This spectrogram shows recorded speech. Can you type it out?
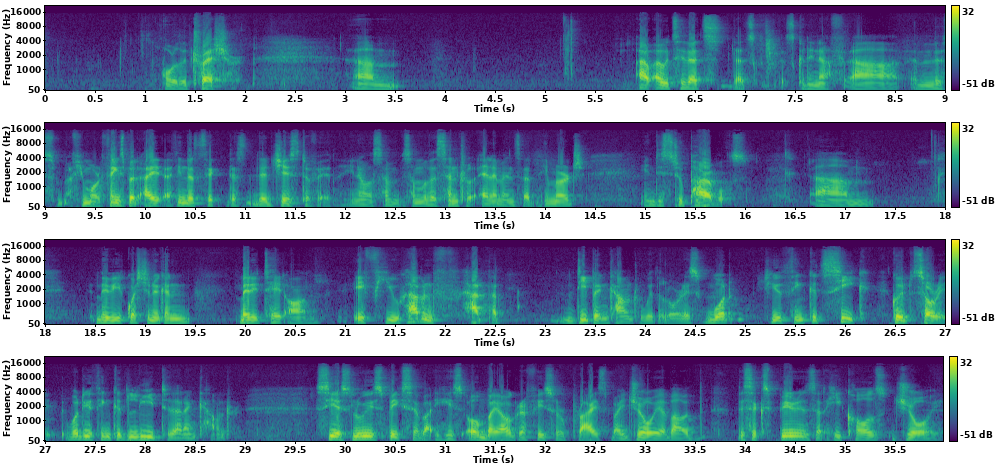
or the treasure. Um, I, I, would say that's that's that's good enough. Uh, there's a few more things, but I, I think that's the, that's the gist of it. You know, some some of the central elements that emerge in these two parables. Um, maybe a question you can meditate on if you haven't had that deep encounter with the Lord is what do you think could seek could sorry what do you think could lead to that encounter? C.S. Lewis speaks about in his own biography, Surprised by Joy, about this experience that he calls joy,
